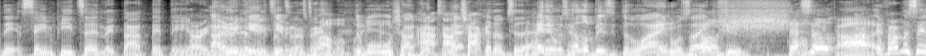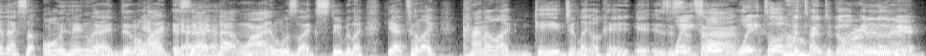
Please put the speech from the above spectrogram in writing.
the same pizza and they thought that they already, I already gave the pizza given to it us. to. Probably, We'll, yeah. we'll chalk it I, up to I'll that. chalk it up to that. and it was hella busy. The line was like, Oh, dude, that's Oh my so. God. I- if I'm gonna say that's the only thing that I didn't Yeah, like is yeah, that yeah. that line was like stupid. Like you had to like kind of like gauge it. Like okay, is this wait the till time? wait till a good time to go and get another beer.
